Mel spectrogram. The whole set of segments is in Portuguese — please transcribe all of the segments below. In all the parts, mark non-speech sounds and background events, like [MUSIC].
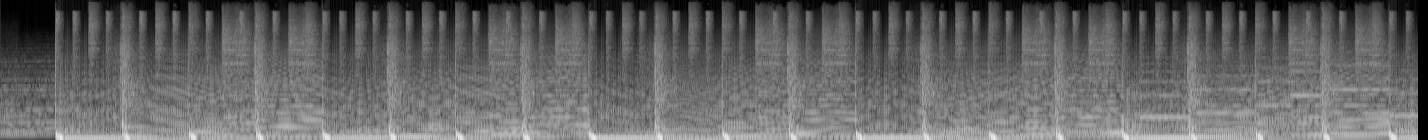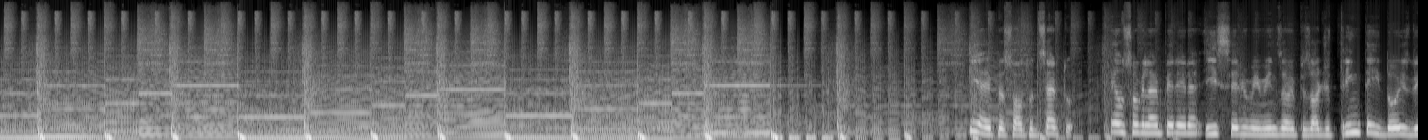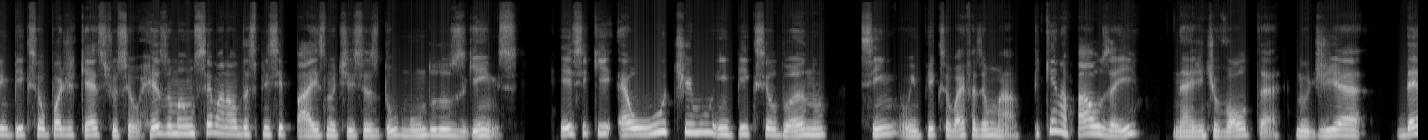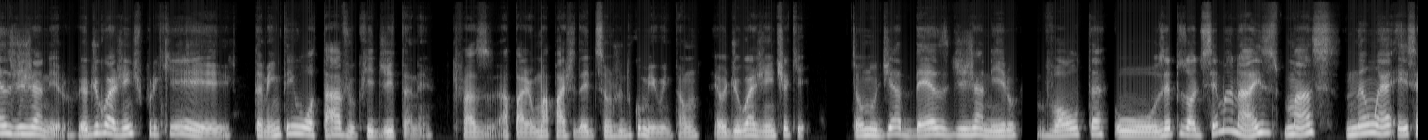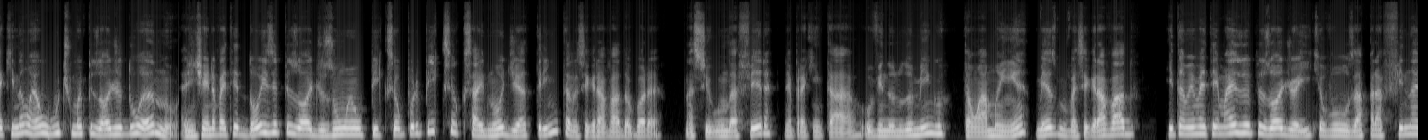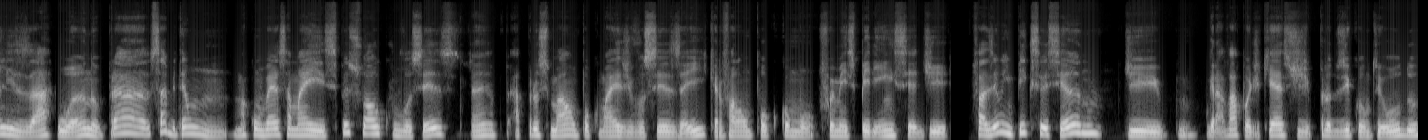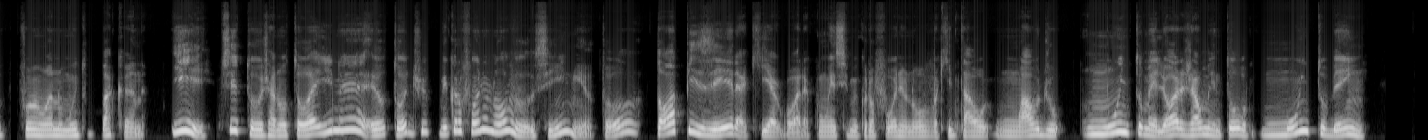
E aí, pessoal, tudo certo? Eu sou o Guilherme Pereira e sejam bem-vindos ao episódio 32 do InPixel Podcast, o seu resumão semanal das principais notícias do mundo dos games. Esse aqui é o último InPixel do ano. Sim, o InPixel vai fazer uma pequena pausa aí, né? A gente volta no dia 10 de janeiro. Eu digo a gente porque também tem o Otávio que edita, né? Que faz uma parte da edição junto comigo. Então, eu digo a gente aqui. Então, no dia 10 de janeiro, volta os episódios semanais, mas não é, esse aqui não é o último episódio do ano. A gente ainda vai ter dois episódios, um é o Pixel por Pixel, que sai no dia 30, vai ser gravado agora na segunda-feira, né, para quem tá ouvindo no domingo. Então, amanhã mesmo vai ser gravado. E também vai ter mais um episódio aí que eu vou usar para finalizar o ano, para, sabe, ter um, uma conversa mais pessoal com vocês, né? Aproximar um pouco mais de vocês aí. Quero falar um pouco como foi minha experiência de fazer o InPixel esse ano, de gravar podcast, de produzir conteúdo. Foi um ano muito bacana. E, se tu já notou aí, né, eu tô de microfone novo, sim, eu tô topzera aqui agora com esse microfone novo aqui, tá um áudio muito melhor, já aumentou muito bem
